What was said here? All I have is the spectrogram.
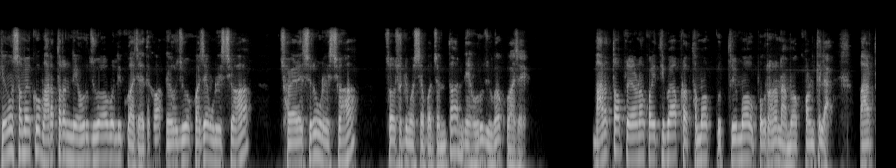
କେଉଁ ସମୟକୁ ଭାରତର ନେହେରୁ ଯୁଗ ବୋଲି କୁହାଯାଏ? ଦେଖ ନେହେରୁ ଯୁଗ କୁହାଯାଏ ଉଣେଇଶହ ଛୟାଳିଶରୁ ଉଣେଇଶହ ଚଉଷଠି ମସିହା ପର୍ଯ୍ୟନ୍ତ ନେହେରୁ ଯୁଗ କୁହାଯାଏ। ଭାରତ ପ୍ରେରଣ କରିଥିବା ପ୍ରଥମ କୃତ୍ରିମ ଉପଗ୍ରହର ନାମ କ'ଣ ଥିଲା? ଭାରତ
